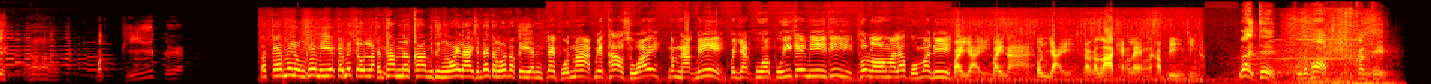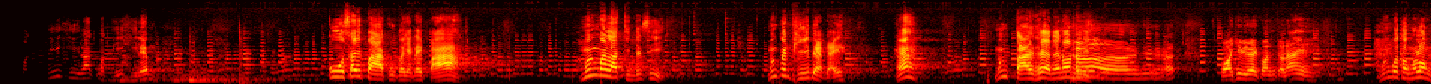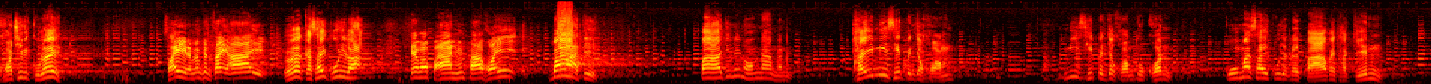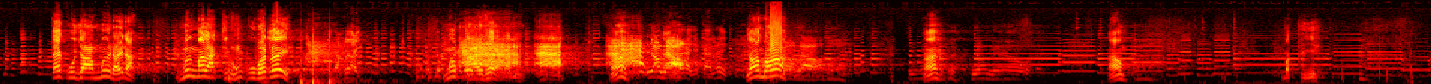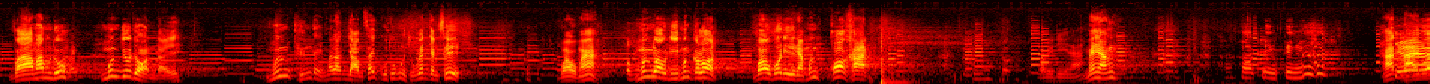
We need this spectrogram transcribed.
บักผีเป็ด แล้วแกไม่ลงแค่มีแกไม่จนละฉันทำนะข้าวมีถึงร้อยลายฉันได้ตั้งร้อยฝากเกียน ได้ผลมากเม็ดข้าวสวย น้ำหนักดี ประหยัดกลัวาปุ๋ยเคมีที่ทดลองมาแล้วผมว่าดี ใบใหญ่ ใบหนา ต้นใหญ่ แล้วก็รากแข็งแรงนะครับ ดีจริงๆครับ ไล่เทพ คุณภาพขั้นเทพ บักผีขี่รักบักผีขี่เล่ม กูใส่ปลากูก็อยากได้ปลา มึงมาลักกินจังสิ มึงเป็นผีแบบไหน ฮะ มึงตายแท้แน่นอนมึงนี่ขอชีวิตไว้ก่อนเจ้านายมึงบ่ต้องมาลองขอชีวิตกูเลย ไส้น่ะมันเป็นไส้อาย เออกระไซกูนี่ละแต่ว่าปลานี่มันปลาหอย บ้าติปลาอยู่ในหนองน้ำนั้นไผมีสิทธิ์เป็นเจ้าของ มีสิทธิ์เป็นเจ้าของทุกคน กูมาใส่กูอยากได้ปลาไปถักกิน แต่กูยามมือใดน่ะ มึงมาลักกินของกูเบิดเลย อย่า มึงตายแท้มันฮะยอมแล้วจัดการเลยยอมบ่ฮะเอาบักผีว่ามามึงดู มึงอยู่ดอนไหนมึงถึงได้มาลักยามใส่กูทุกมือทุกเว้นจังซี่เว้ามา มึงเว้าดีมึงก็รอด เว้าบ่ดีนะมึงข้อขาดเอาดีๆนะแม่ หยังติ่งติ่งหัดหลายบ่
